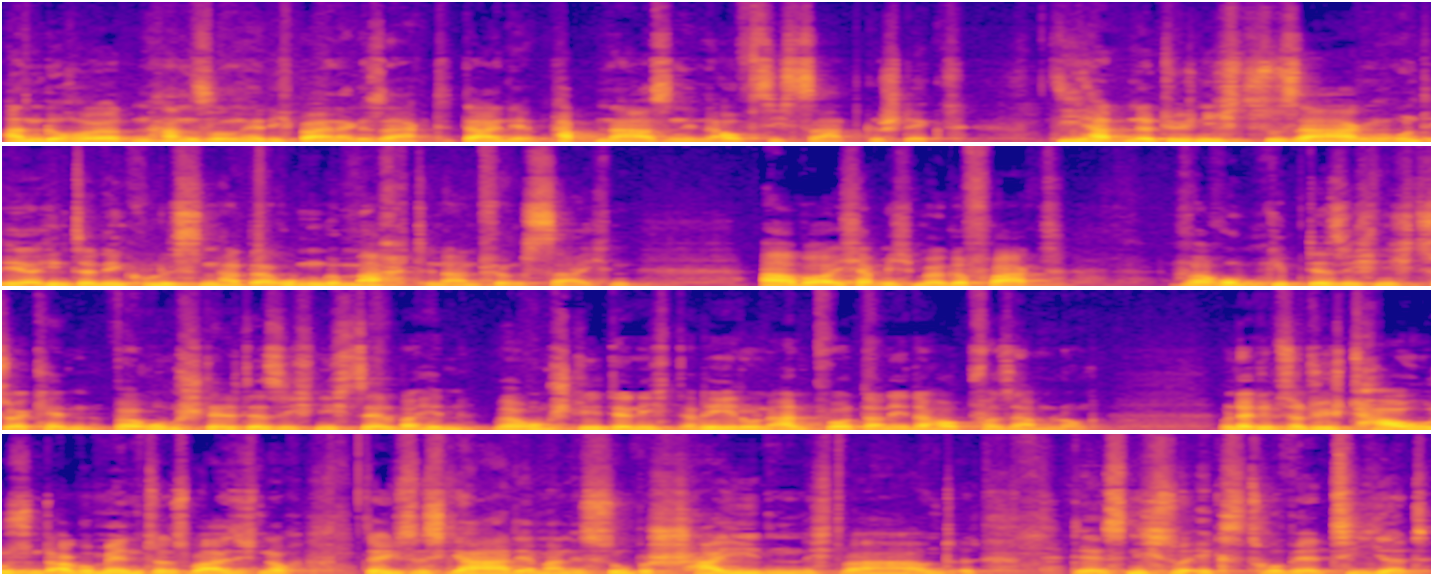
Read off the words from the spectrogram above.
angeheuerten Hanseln, hätte ich beinahe gesagt, da eine Pappnasen in den Aufsichtsrat gesteckt. Die hatten natürlich nichts zu sagen und er hinter den Kulissen hat da rumgemacht, in Anführungszeichen. Aber ich habe mich immer gefragt, warum gibt er sich nicht zu erkennen? Warum stellt er sich nicht selber hin? Warum steht er nicht Rede und Antwort dann in der Hauptversammlung? Und da gibt es natürlich tausend Argumente, das weiß ich noch. Da hieß es, ja, der Mann ist so bescheiden, nicht wahr? Und äh, der ist nicht so extrovertiert.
